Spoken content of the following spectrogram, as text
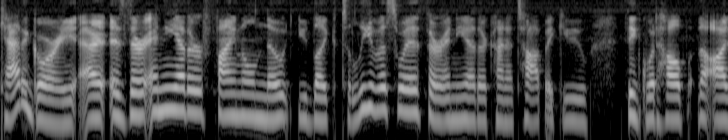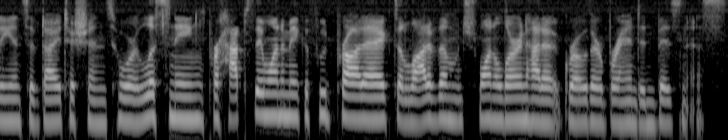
category. Uh, is there any other final note you'd like to leave us with, or any other kind of topic you think would help the audience of dietitians who are listening? Perhaps they want to make a food product. A lot of them just want to learn how to grow their brand and business.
